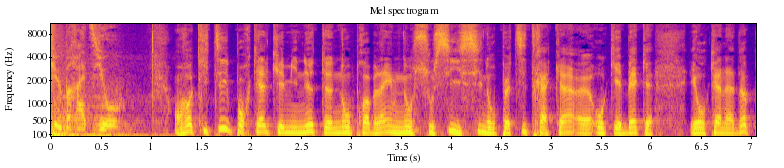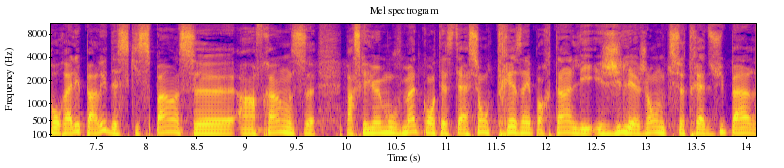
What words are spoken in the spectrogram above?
Cube Radio. On va quitter pour quelques minutes nos problèmes, nos soucis ici, nos petits tracas euh, au Québec et au Canada pour aller parler de ce qui se passe euh, en France parce qu'il y a un mouvement de contestation très important, les Gilets jaunes qui se traduit par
